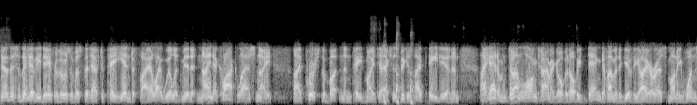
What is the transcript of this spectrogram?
Now, this is the heavy day for those of us that have to pay in to file. I will admit, at nine o'clock last night, I pushed the button and paid my taxes because I paid in, and I had them done a long time ago, but I'll be danged if I'm going to give the IRS money one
